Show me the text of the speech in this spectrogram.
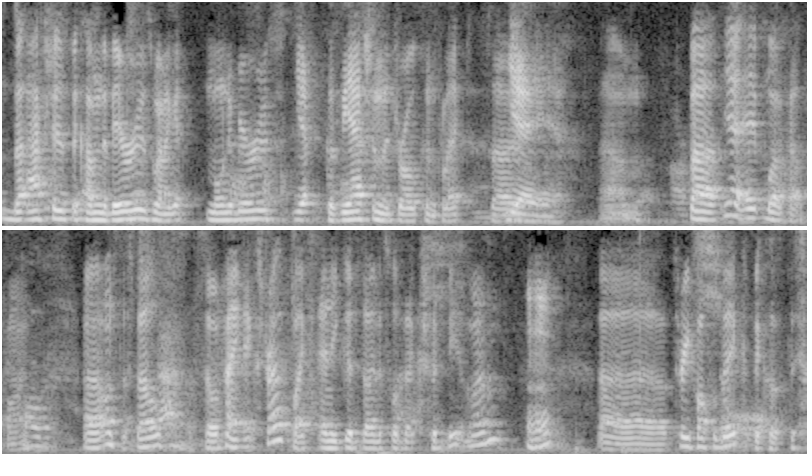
the ashes become Nibirus when I get more Nibirus Yep. because the ash and the droll conflict. So Yeah, yeah, yeah. Um, but yeah, it works out fine. Uh, onto the spells. So we're playing extra, like any good dinosaur deck should be at the moment. Mhm. Uh, three fossil dig because this,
